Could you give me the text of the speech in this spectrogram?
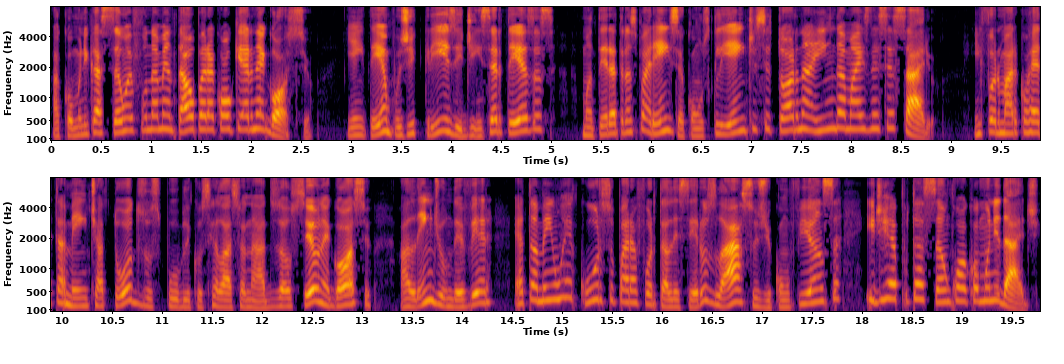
A comunicação é fundamental para qualquer negócio. E em tempos de crise e de incertezas, manter a transparência com os clientes se torna ainda mais necessário. Informar corretamente a todos os públicos relacionados ao seu negócio, além de um dever, é também um recurso para fortalecer os laços de confiança e de reputação com a comunidade.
